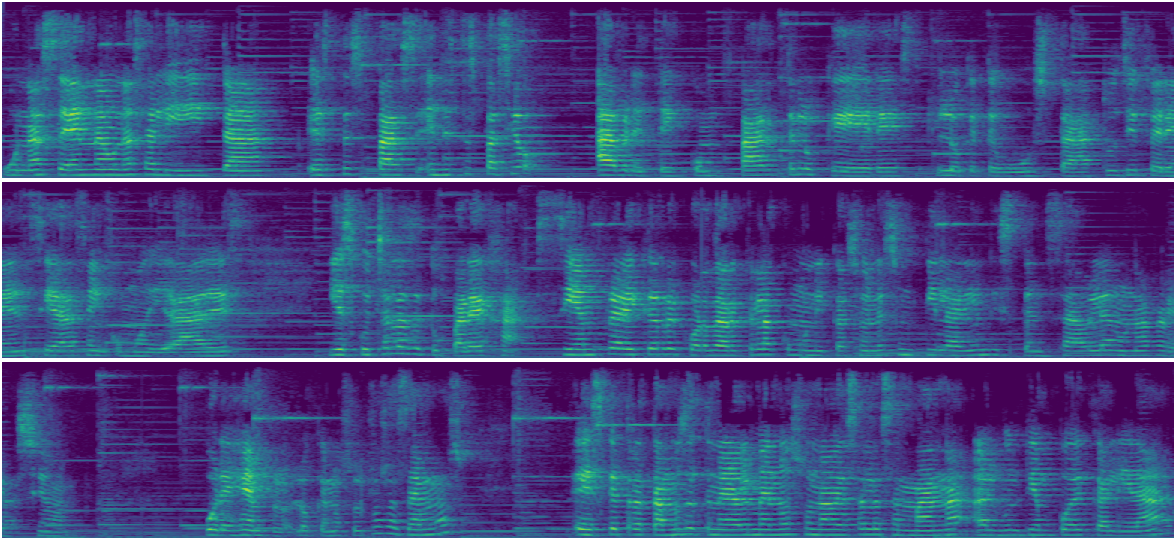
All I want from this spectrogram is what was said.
una cena, una salidita. Este espacio, en este espacio ábrete, comparte lo que eres, lo que te gusta, tus diferencias e incomodidades y escucha las de tu pareja. Siempre hay que recordar que la comunicación es un pilar indispensable en una relación. Por ejemplo, lo que nosotros hacemos es que tratamos de tener al menos una vez a la semana algún tiempo de calidad,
